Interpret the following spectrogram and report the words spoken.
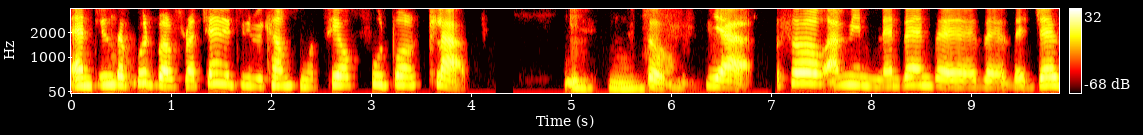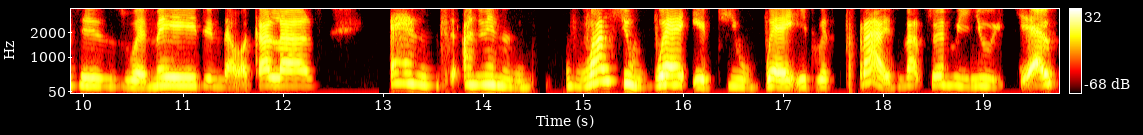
And in the football fraternity it becomes Motseeo Football Club. Mm-hmm. So yeah. So I mean, and then the, the the jerseys were made in our colors. And I mean, once you wear it, you wear it with pride. That's when we knew, yes,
